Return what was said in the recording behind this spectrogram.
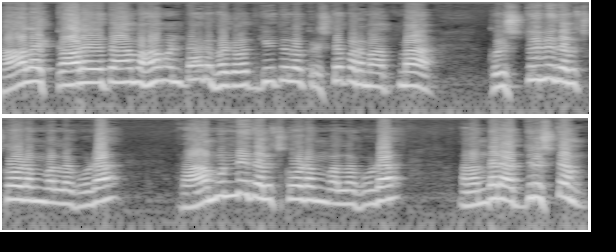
కాల కాలయతామహం అంటాడు భగవద్గీతలో కృష్ణ పరమాత్మ. కృష్ణుని తలుచుకోవడం వల్ల కూడా రాముణ్ణి తలుచుకోవడం వల్ల కూడా మనందరి అదృష్టం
